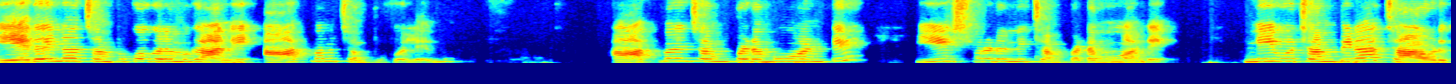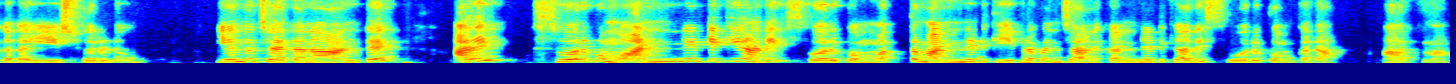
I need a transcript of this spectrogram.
ఏదైనా చంపుకోగలము కానీ ఆత్మను చంపుకోలేము. ఆత్మని చంపడము అంటే ఈశ్వరుడిని చంపటము అనే నీవు చంపినా చావుడు కదా ఈశ్వరుడు. ఎందుచేతన అంటే అది స్వరూపము. అన్నిటికీ అది స్వరూపం. మొత్తం అన్నిటికీ ప్రపంచానికి అన్నిటికీ అది స్వరూపం కదా ఆత్మ.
